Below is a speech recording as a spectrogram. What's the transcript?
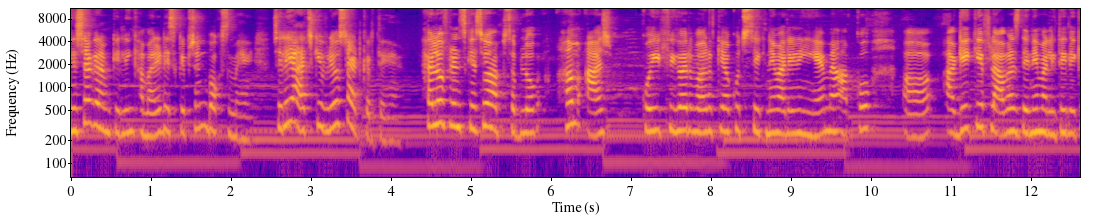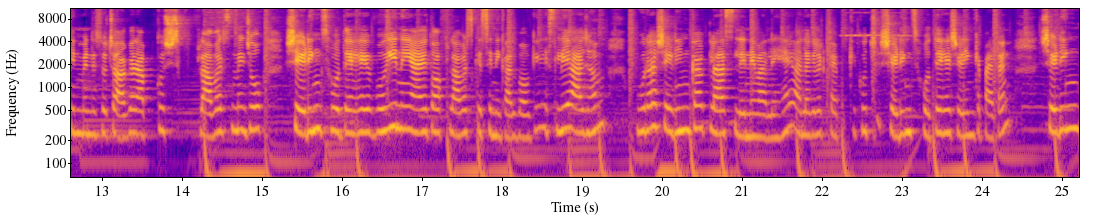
इंस्टाग्राम की लिंक हमारे डिस्क्रिप्शन बॉक्स में है। चलिए आज की वीडियो स्टार्ट करते हैं। हेलो फ्रेंड्स कैसे हो आप सब लोग? हम आज कोई फिगर वर्क या कुछ सीखने वाली नहीं है। मैं आपको आगे के फ्लावर्स देने वाली थी, लेकिन मैंने सोचा अगर आप कुछ फ्लावर्स में जो शेडिंग्स होते हैं, वो ही नहीं आए तो आप फ्लावर्स कैसे निकाल पाओगे? इसलिए आज हम पूरा शेडिंग का क्लास लेने वाले हैं। अलग अलग टाइप के कुछ शेडिंग्स होते हैं शेडिंग के पैटर्न शेडिंग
